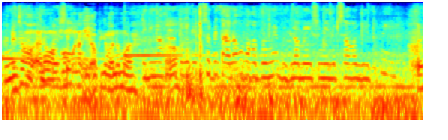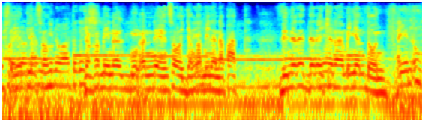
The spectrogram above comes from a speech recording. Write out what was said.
Ano? Enzo, ano, huwag mo munang i-off yung ano mo ah. Tingin ako tingin dito sa bintana ko. Baka bumi. Bigla may sumilip sa akin dito eh. First time lang namin oh. ginawa to guys. Diyan kami nag, ano ni Enzo, diyan kami nanapat. Dinire-diretso namin yan doon. Ayan oh.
